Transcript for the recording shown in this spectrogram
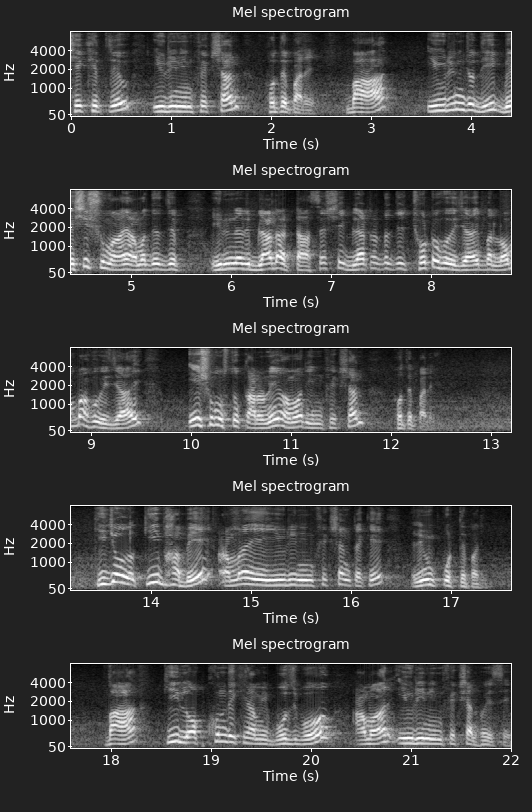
সেক্ষেত্রেও ইউরিন ইনফেকশান হতে পারে বা ইউরিন যদি বেশি সময় আমাদের যে ইউরিনারি ব্লাডারটা আছে, সেই ব্লাডারটা যদি ছোট হয়ে যায় বা লম্বা হয়ে যায় এই সমস্ত কারণে আমার ইনফেকশান হতে পারে। কী কীভাবে আমরা এই ইউরিন ইনফেকশানটাকে রিমুভ করতে পারি? বা কি লক্ষণ দেখে আমি বুঝব আমার ইউরিন ইনফেকশান হয়েছে?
